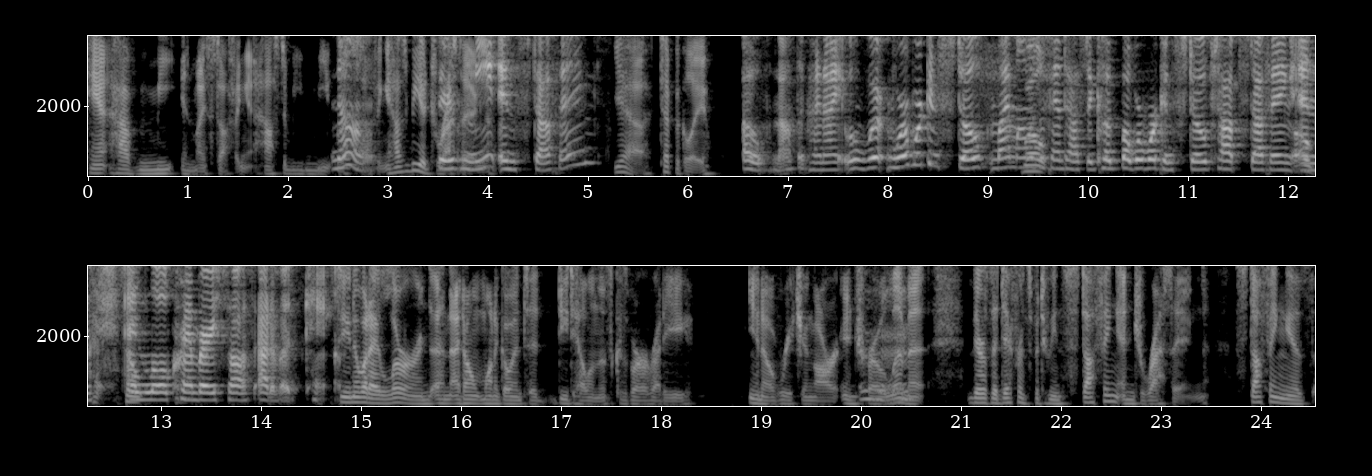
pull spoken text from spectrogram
I can't have meat in my stuffing. It has to be meat No. stuffing. It has to be a dressing. There's meat in stuffing. Yeah, typically. Oh, not the kind I. We're, we're working stove. My mom's Well- a fantastic cook, but we're working stovetop stuffing and okay, so and little cranberry sauce out of a can. So you know what I learned, and I don't want to go into detail in this because we're already, you know, reaching our intro Mhm. limit. There's a difference between stuffing and dressing. Stuffing is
